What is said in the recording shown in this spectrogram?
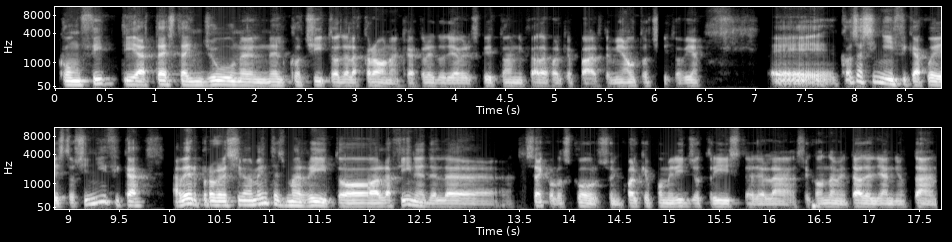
confitti a testa in giù nel, nel, cocito della cronaca, credo di aver scritto anni fa da qualche parte, mi autocito via. E cosa significa questo? Significa aver progressivamente smarrito alla fine del secolo scorso, in qualche pomeriggio triste della seconda metà degli anni Ottanta,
